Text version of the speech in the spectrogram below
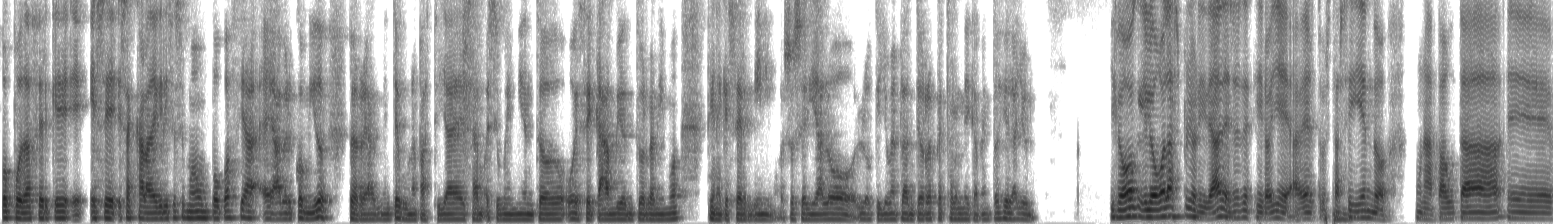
pues puede hacer que eh, ese, esa escala de grises se mueva un poco hacia eh, haber comido, pero realmente una pastilla, esa, ese movimiento o ese cambio en tu organismo tiene que ser mínimo. Eso sería lo, lo que yo me planteo respecto a los medicamentos y el ayuno. Y luego, y luego las prioridades, es decir, oye, a ver, tú estás siguiendo una pauta eh,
